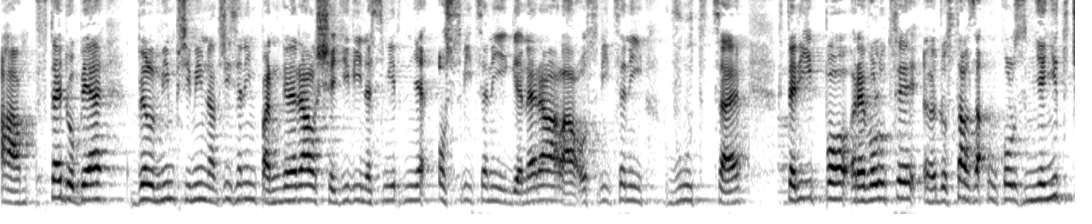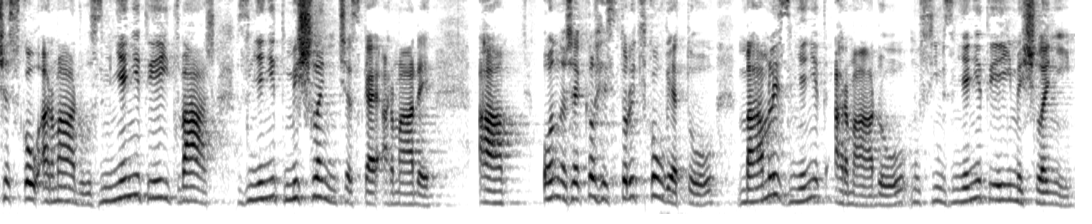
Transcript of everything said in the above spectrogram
a v té době byl mým přímým nadřízeným pan generál Šedivý, nesmírně osvícený generál a osvícený vůdce, který po revoluci eh, dostal za úkol změnit českou armádu, změnit její tvář, změnit myšlení české armády. A on řekl historickou větu, mám-li změnit armádu, musím změnit její myšlení.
